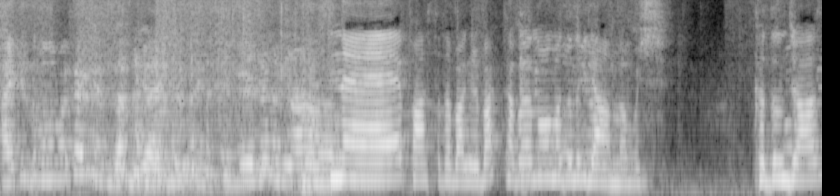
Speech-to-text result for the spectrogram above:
Herkes de bana bakarken ben geldim. Ne? Pasta tabakları. Bak tabağın olmadığını bile anlamış. Kadıncağız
